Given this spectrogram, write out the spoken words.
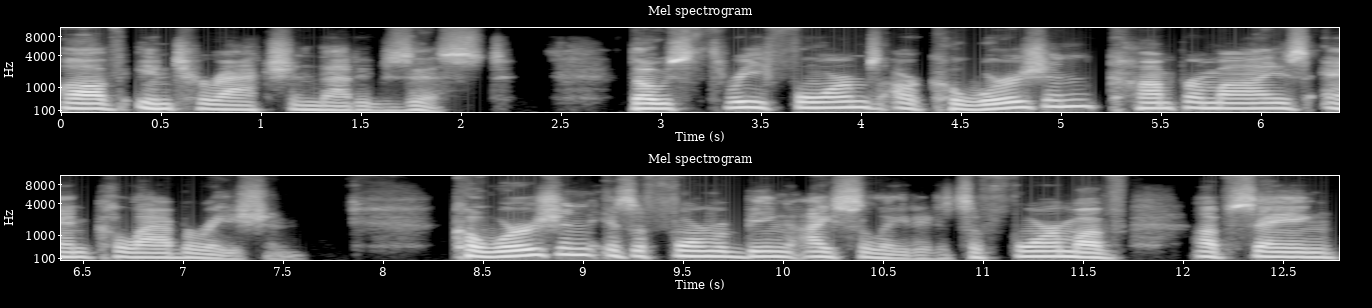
of interaction that exist. Those three forms are coercion, compromise, and collaboration. Coercion is a form of being isolated. It's a form of, of saying,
